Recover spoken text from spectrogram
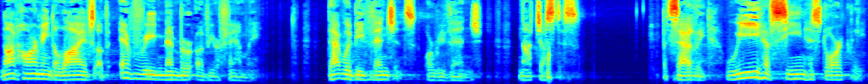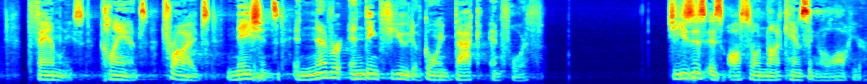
not harming the lives of every member of your family. That would be vengeance or revenge, not justice. But sadly, we have seen historically families, clans, tribes, nations, a never ending feud of going back and forth. Jesus is also not canceling the law here.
